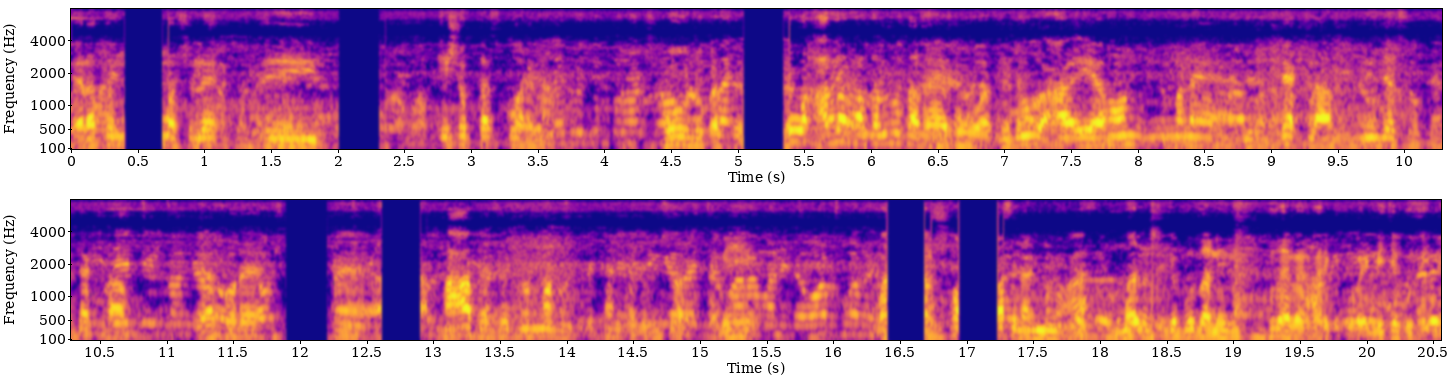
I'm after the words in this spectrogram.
এরা তো আসলে এই এইসব কাজ করে না বহু লোক আছে হাজার হাজার লোক আছে। হ্যাঁ, বহু আছে। কিন্তু এখন মানে দেখলাম নিজের চোখে দেখলাম এরপরে হাফেজ একজন মানুষ এখানকার বিষয় আমি ছিলেন মনে হয় মানুষকে বোঝানি বুঝাইবার পারি কিন্তু ভাই নিজে বুঝি না।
